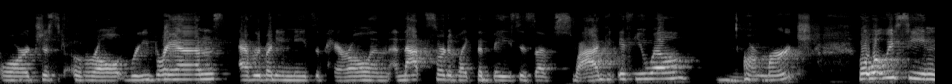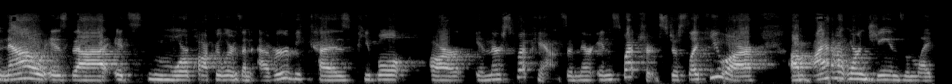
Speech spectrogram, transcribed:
or just overall rebrands. Everybody needs apparel, and, and that's sort of like the basis of swag, if you will, mm-hmm. or merch. But what we've seen now is that it's more popular than ever because people are in their sweatpants and they're in sweatshirts just like you are. Um, I haven't worn jeans in like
